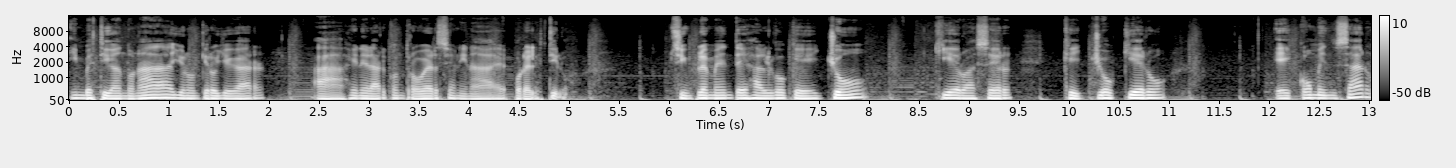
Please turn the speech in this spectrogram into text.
investigando nada, yo no quiero llegar a generar controversia ni nada por el estilo. Simplemente es algo que yo quiero hacer, que yo quiero eh, comenzar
